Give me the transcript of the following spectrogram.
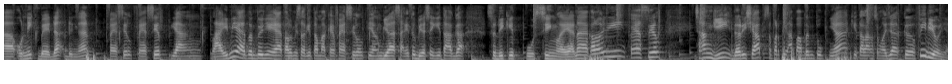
uh, unik beda dengan face shield face shield yang lainnya tentunya ya. Kalau misal kita pakai face shield yang biasa itu biasanya kita agak sedikit pusing lah ya. Nah kalau ini face shield canggih dari Sharp seperti apa bentuknya kita langsung aja ke videonya.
